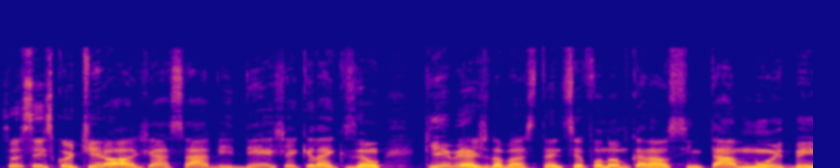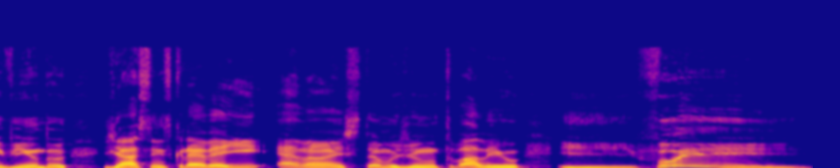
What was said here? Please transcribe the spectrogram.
Se vocês curtiram, ó, já sabe, deixa aquele likezão que me ajuda bastante. Se for novo no canal, sim, tá muito bem-vindo. Já se inscreve aí, é nóis, tamo junto, valeu e fui!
